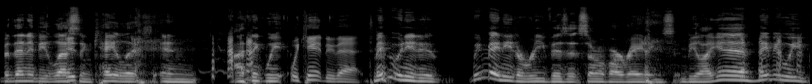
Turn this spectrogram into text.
but then it'd be less It- than Kalik, and I think we we can't do that. maybe we need to we may need to revisit some of our ratings and be like, eh, maybe we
